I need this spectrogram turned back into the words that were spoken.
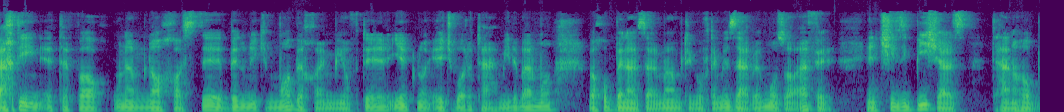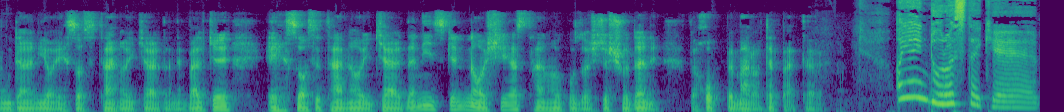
وقتی این اتفاق اونم ناخواسته بدونی که ما بخوایم میفته یک نوع اجبار و تحمیل بر ما. و خب به نظر من هم گفتم یه ضربه مضاعفه. یعنی چیزی بیش از تنها بودن یا احساس تنهایی کردنه بلکه احساس تنهایی کردنی است که ناشی از تنها گذاشته شدنه. و خب به مراتب بدتره. آیا این درسته که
